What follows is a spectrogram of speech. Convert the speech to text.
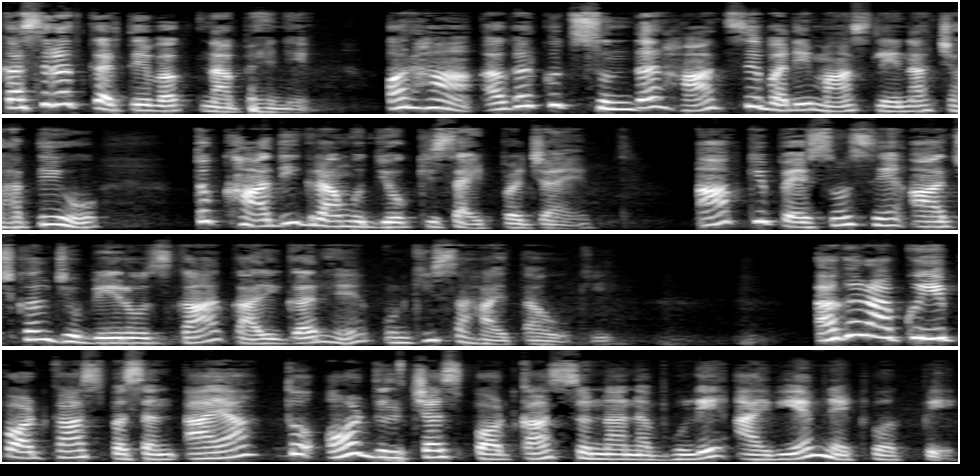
कसरत करते वक्त ना पहने। और हाँ अगर कुछ सुंदर हाथ से बने मास्क लेना चाहते हो तो खादी ग्राम उद्योग की साइट पर जाएँ। आपके पैसों से आजकल जो बेरोजगार कारीगर हैं, उनकी सहायता होगी। अगर आपको ये पॉडकास्ट पसंद आया तो और दिलचस्प पॉडकास्ट सुनना न भूले आईवीएम नेटवर्क पे।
